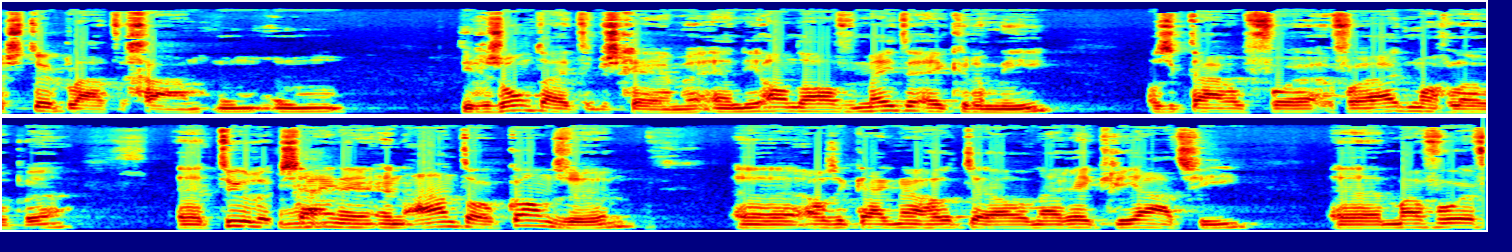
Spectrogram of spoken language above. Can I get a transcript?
stuk laten gaan om, om die gezondheid te beschermen? En die anderhalve meter economie, als ik daarop voor, vooruit mag lopen. tuurlijk zijn er een aantal kansen. als ik kijk naar hotel, naar recreatie. maar voor 85%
